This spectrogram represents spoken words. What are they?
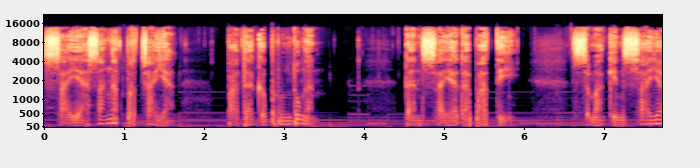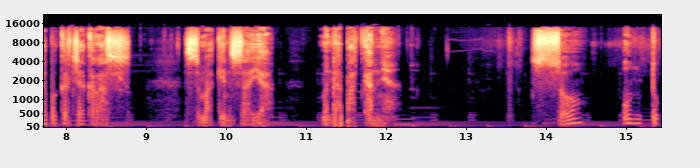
saya sangat percaya pada keberuntungan dan saya dapati semakin saya bekerja keras, semakin saya mendapatkannya. So, untuk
